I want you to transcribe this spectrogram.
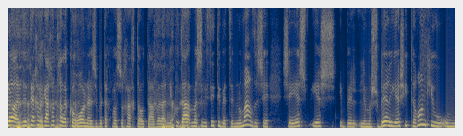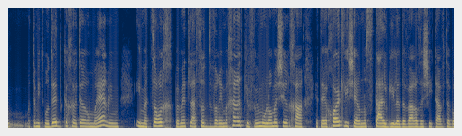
לא, אז זה תכף אקח אותך לקורונה, שבטח כבר שכחת אותה, אבל הנקודה, מה שניסיתי בעצם לומר, זה ש, שיש, יש, ב, למשבר יש יתרון, כי הוא, הוא, אתה מתמודד ככה יותר מהר עם, עם הצורך באמת לעשות דברים אחרת, כי לפעמים הוא לא משאיר לך את היכולת להישאר נוסטלגי לדבר הזה שהתאהבת בו.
